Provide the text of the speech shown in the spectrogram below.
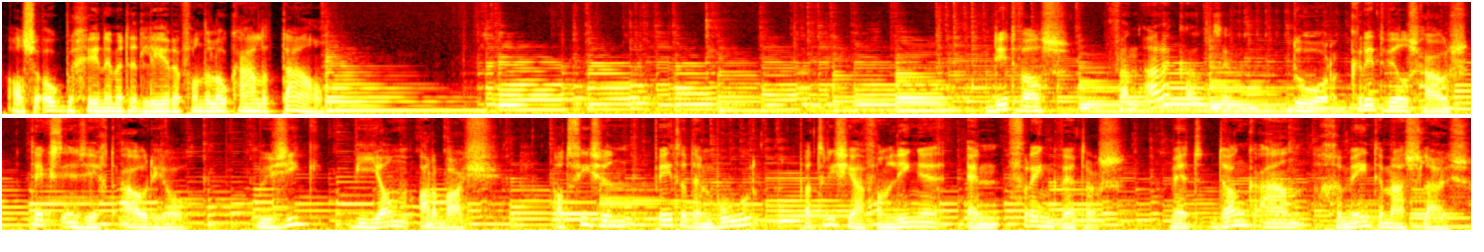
als ze ook beginnen met het leren van de lokale taal. Dit was Van alle kanten door Krit Wilshuis, tekstinzicht audio. Muziek Wiam Arbash. Adviezen Peter den Boer, Patricia van Lingen en Frank Wetters. Met dank aan Gemeente Maasluis.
